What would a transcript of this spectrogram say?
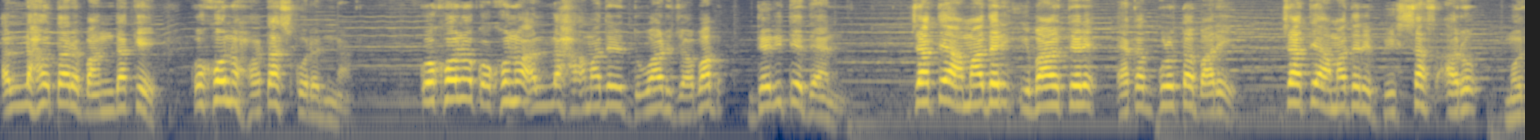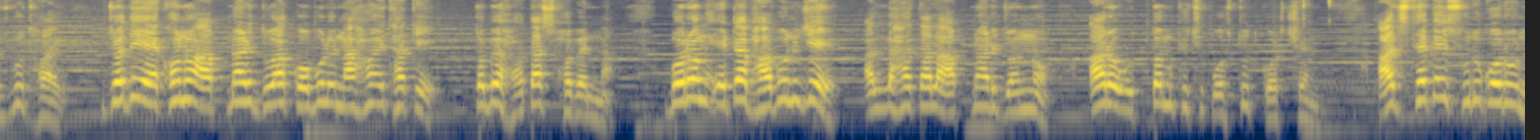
আল্লাহ তার বান্দাকে কখনো হতাশ করেন না। কখনো কখনো আল্লাহ আমাদের দোয়ার জবাব দেরিতে দেন, যাতে আমাদের ইবাদতের একাগ্রতা বাড়ে, যাতে আমাদের বিশ্বাস আরও মজবুত হয়। যদি এখনও আপনার দোয়া কবুল না হয়ে থাকে, তবে হতাশ হবেন না। বরং এটা ভাবুন যে আল্লাহ তালা আপনার জন্য আরও উত্তম কিছু প্রস্তুত করছেন। আজ থেকেই শুরু করুন,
